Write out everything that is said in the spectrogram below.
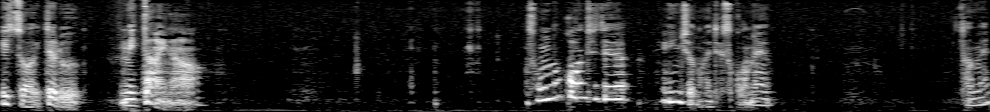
いつ空いてる？みたいな。そんな感じでいいんじゃないですかね。ダメ？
